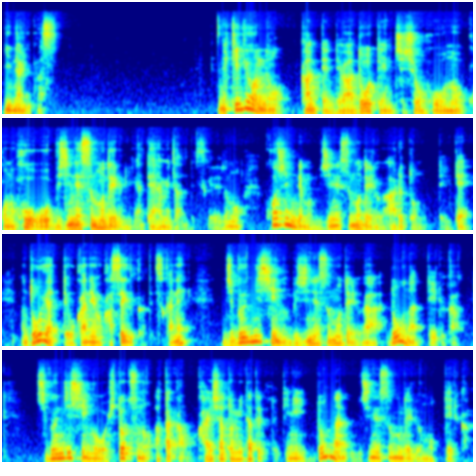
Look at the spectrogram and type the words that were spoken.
になります。で企業の観点では、同点地商法のこの方をビジネスモデルに当てはめたんですけれども、個人でもビジネスモデルがあると思っていて、どうやってお金を稼ぐかですかね。自分自身のビジネスモデルがどうなっているか。自分自身を一つのあたかも会社と見立てたときに、どんなビジネスモデルを持っているか。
